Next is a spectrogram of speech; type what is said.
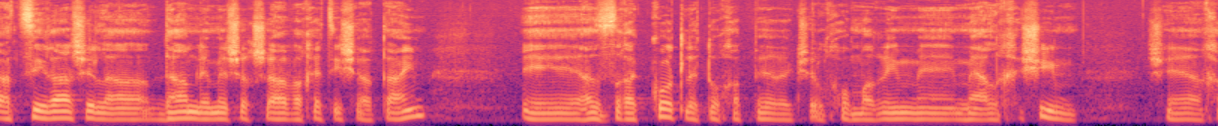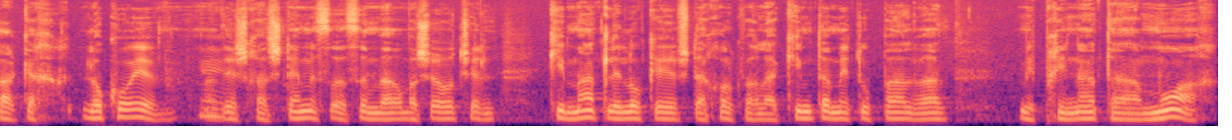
עצירה של הדם למשך שעה וחצי, שעתיים. אה, הזרקות לתוך הפרק של חומרים אה, מאלחשים, שאחר כך לא כואב. אז יש לך 12-24 שעות של כמעט ללא כאב, שאתה יכול כבר להקים את המטופל, ואז מבחינת המוח,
